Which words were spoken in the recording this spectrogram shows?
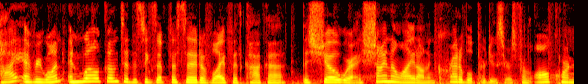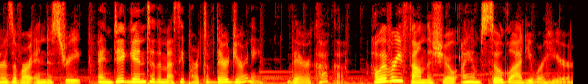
Hi, everyone, and welcome to this week's episode of Life with Kaka, the show where I shine a light on incredible producers from all corners of our industry and dig into the messy parts of their journey, their Kaka. However, you found the show, I am so glad you are here.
